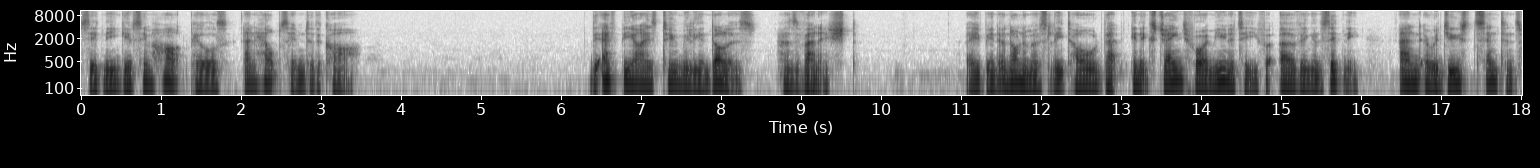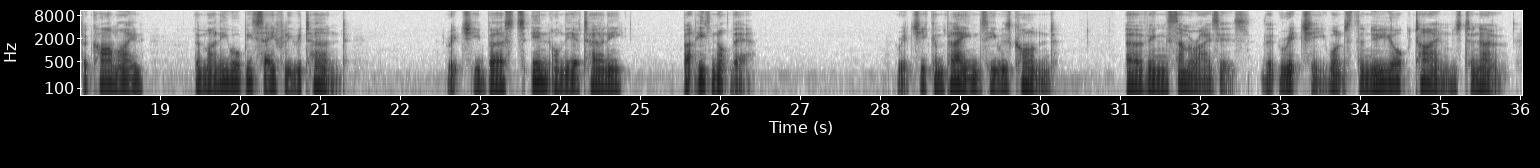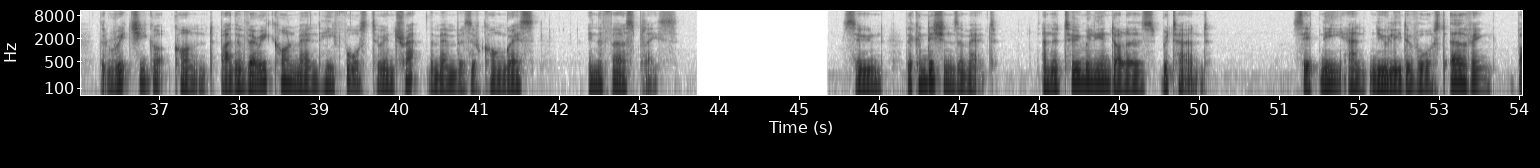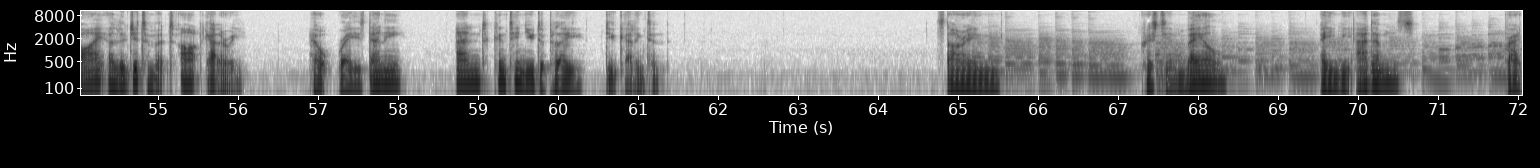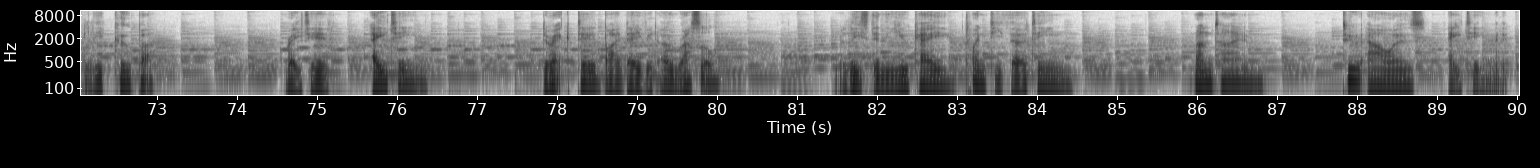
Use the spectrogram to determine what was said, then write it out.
Sydney gives him heart pills and helps him to the car. The FBI's $2 million has vanished. They've been anonymously told that in exchange for immunity for Irving and Sydney and a reduced sentence for Carmine, the money will be safely returned. Richie bursts in on the attorney, but he's not there. Richie complains he was conned. Irving summarizes that Richie wants the New York Times to know that Richie got conned by the very con men he forced to entrap the members of Congress in the first place. Soon the conditions are met and the $2 million returned. Sydney and newly divorced Irving buy a legitimate art gallery, help raise Danny, and continue to play Duke Ellington. Starring Christian Bale, Amy Adams, Bradley Cooper, rated 18, directed by David O. Russell, released in the UK 2013, runtime 2 hours 18 minutes.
